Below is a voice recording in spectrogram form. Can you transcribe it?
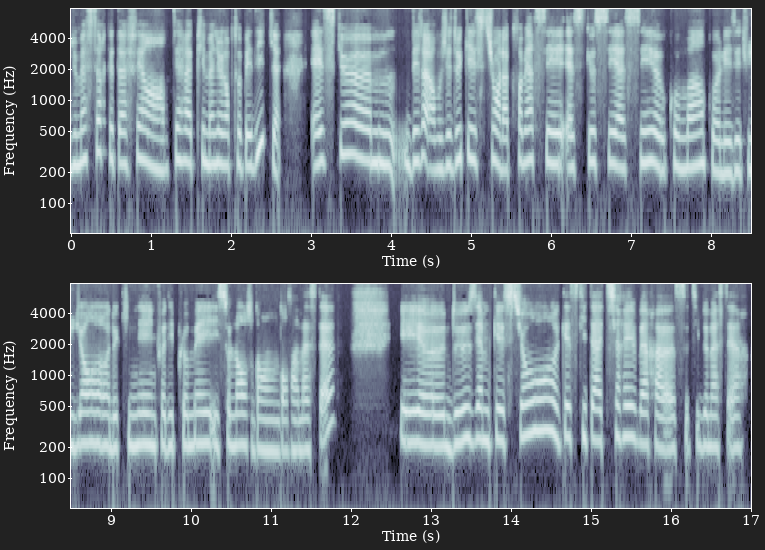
du master que tu as fait en thérapie manuelle orthopédique? Est-ce que, euh, déjà, j'ai deux questions. La première, c'est est-ce que c'est assez euh, commun que les étudiants de kiné, une fois diplômés, ils se lancent dans, un master? Et euh, deuxième question, qu'est-ce qui t'a attiré vers ce type de master?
